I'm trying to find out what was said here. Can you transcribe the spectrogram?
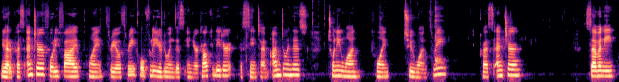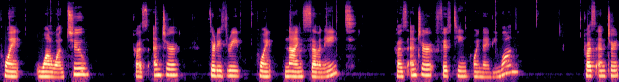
You got to press enter, 45.303. Hopefully you're doing this in your calculator at the same time I'm doing this. 21.213 press enter. 70.112, press enter. 33.978, press enter. 15.91, press enter.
